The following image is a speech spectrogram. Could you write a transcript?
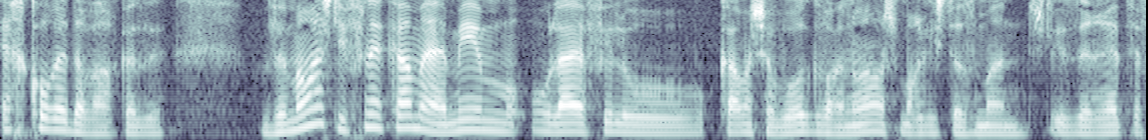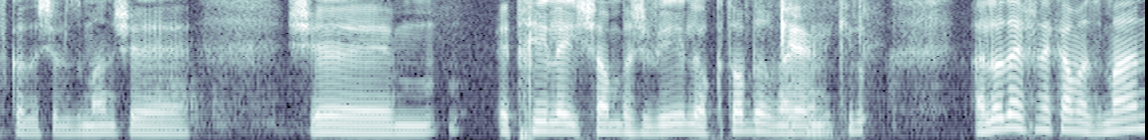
איך קורה דבר כזה? וממש לפני כמה ימים, אולי אפילו כמה שבועות כבר, אני ממש מרגיש את הזמן. יש לי איזה רצף כזה של זמן ש... שהתחיל אי שם בשביעי לאוקטובר, כן. ואני כאילו, אני לא יודע לפני כמה זמן,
